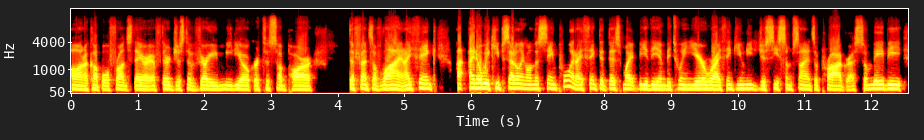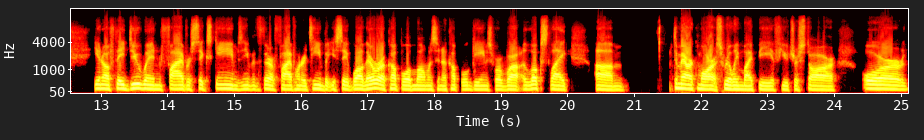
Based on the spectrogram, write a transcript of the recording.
on a couple of fronts there, if they're just a very mediocre to subpar defensive line. I think I, I know we keep settling on the same point. I think that this might be the in between year where I think you need to just see some signs of progress. So maybe you know, if they do win five or six games, and even if they're a 500 team, but you say, well, there were a couple of moments in a couple of games where it looks like um, Demaric Morris really might be a future star, or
